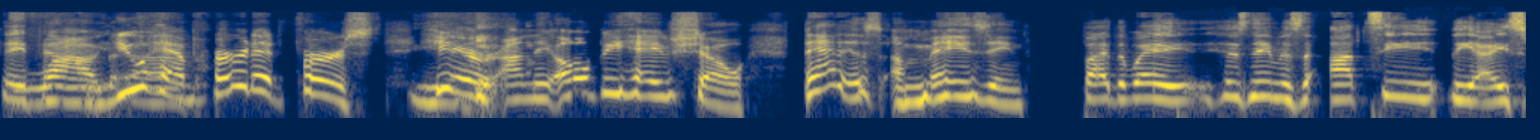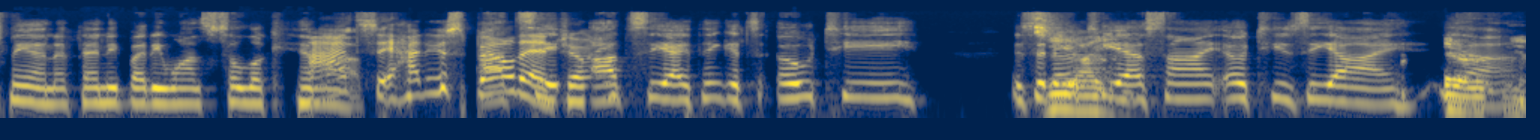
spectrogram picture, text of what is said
They wow, found, you uh, have heard it first Yeah. here on the Old Behave show. That is amazing. By the way, his name is Otzi the Iceman. If anybody wants to look him up, Otzi, how do you spell that, Otzi- Otzi, I think it's O T. Is it O T S I? O T Z I. Yeah. yeah.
